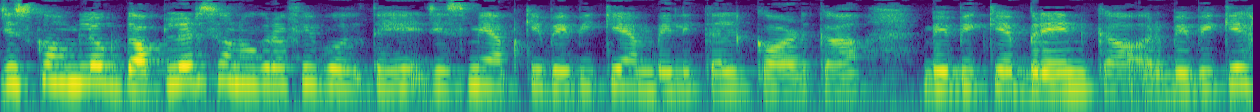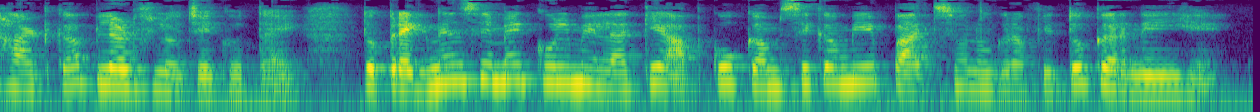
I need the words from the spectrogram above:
जिसको हम लोग डॉपलर सोनोग्राफी बोलते हैं, जिसमें आपके बेबी के अम्बेलिकल कॉर्ड का, बेबी के ब्रेन का और बेबी के हार्ट का ब्लड फ्लो चेक होता है। तो प्रेगनेंसी में कुल मिला के आपको कम से कम ये पाँच सोनोग्राफी तो करने ही है।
